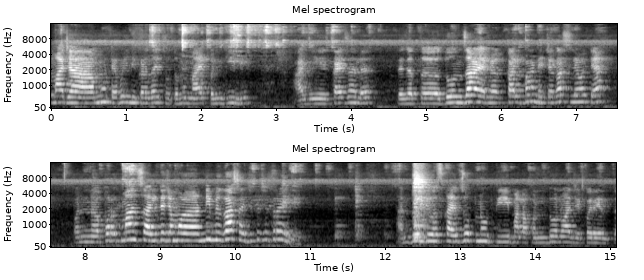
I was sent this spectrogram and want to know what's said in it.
माझ्या मोठ्या बहिणीकडे जायचं होतं म्हणून आई पण गेली. आणि काय झालं त्याच्यात दोन जाळ्या मी काल भांड्याच्या घासल्या होत्या. पण परत माणसं आली त्याच्यामुळं निमी घासायची तशीच राहिली. आणि दोन दिवस काय झोप नव्हती मला पण दोन वाजेपर्यंत.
